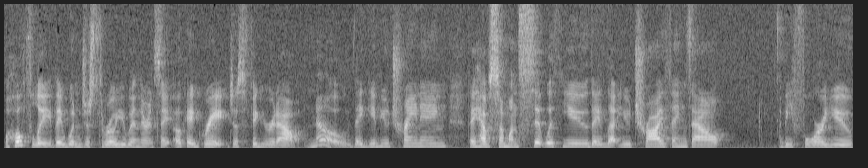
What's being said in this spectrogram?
well, hopefully, they wouldn't just throw you in there and say, okay, great, just figure it out. No, they give you training, they have someone sit with you, they let you try things out before you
